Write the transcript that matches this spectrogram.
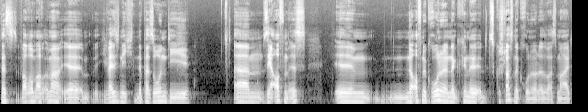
dass, warum auch immer, äh, ich weiß nicht, eine Person, die ähm, sehr offen ist, ähm, eine offene Krone, eine, eine, geschlossene Krone oder sowas malt.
